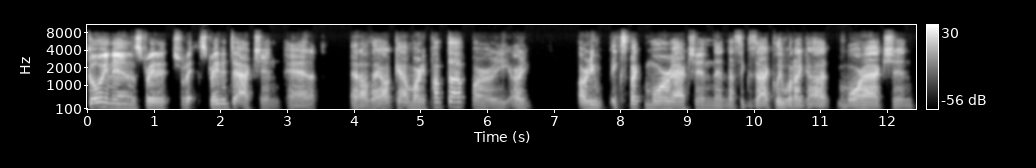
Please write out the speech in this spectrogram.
going in straight straight straight into action and and I was like, okay, I'm already pumped up, already already already expect more action, and that's exactly what I got. More action,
